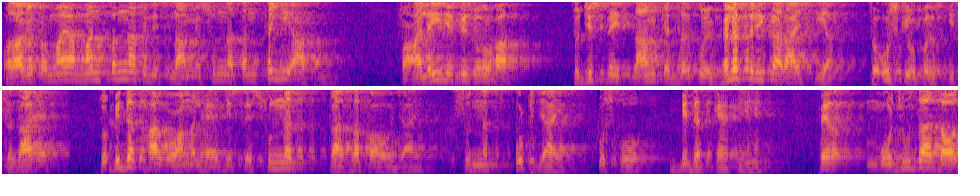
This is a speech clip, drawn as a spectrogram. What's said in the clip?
اور آگے فرمایا، من سننا فی الاسلام میں سنتن سیئاتن فعلیہ وزرہا تو جس نے اسلام کے اندر کوئی غلط طریقہ رائج کیا، تو اس کے اوپر اس کی سزا ہے۔ تو بدت ہر وہ عمل ہے جس سے سنت کا رفع ہو جائے، سنت اٹھ جائے، اس کو بدت کہتے ہیں۔ پھر موجودہ دور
